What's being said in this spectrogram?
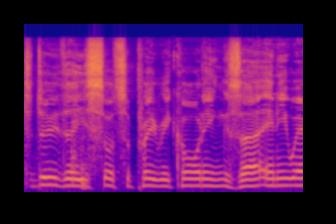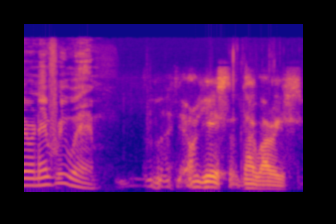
to do these sorts of pre-recordings uh, anywhere and everywhere. Oh yes, no worries.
